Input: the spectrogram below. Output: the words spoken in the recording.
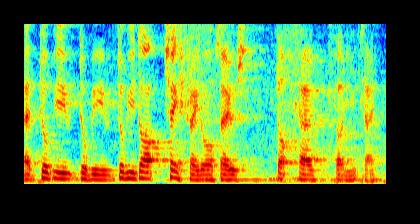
at www.chasetradeautos.co.uk.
